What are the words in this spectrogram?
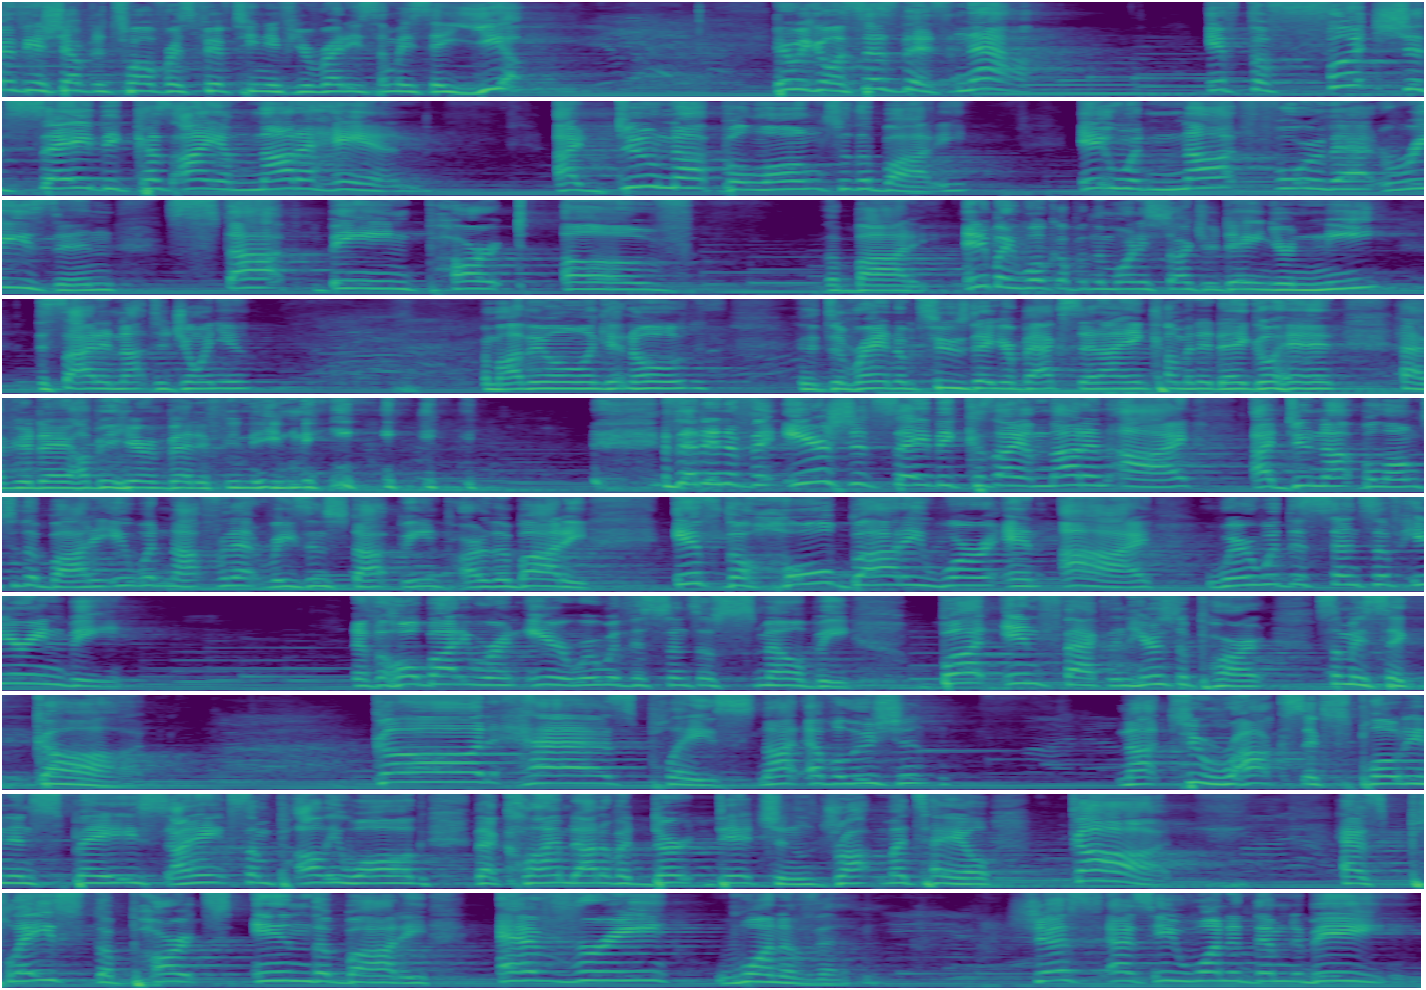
Corinthians chapter 12, verse 15. If you're ready, somebody say, Yep. Here we go. It says this Now, if the foot should say, Because I am not a hand, I do not belong to the body, it would not for that reason stop being part of the body. Anybody woke up in the morning, start your day, and your knee decided not to join you? Am I the only one getting old? It's a random Tuesday, you're back said, I ain't coming today. Go ahead, have your day. I'll be here in bed if you need me. Is that, and if the ear should say, Because I am not an eye, I do not belong to the body, it would not for that reason stop being part of the body. If the whole body were an eye, where would the sense of hearing be? If the whole body were an ear, where would the sense of smell be? But in fact, and here's the part somebody say, God. God has placed, not evolution, not two rocks exploding in space. I ain't some pollywog that climbed out of a dirt ditch and dropped my tail. God has placed the parts in the body, every one of them, just as He wanted them to be.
